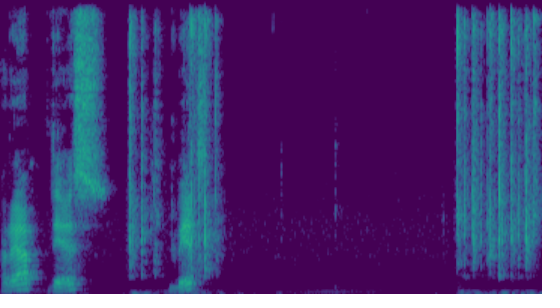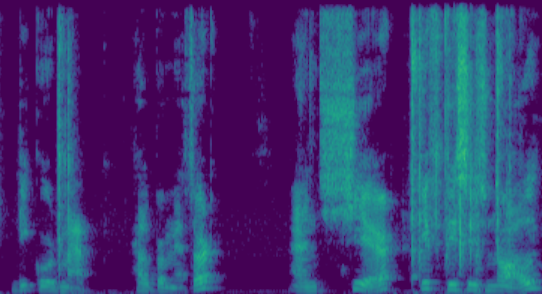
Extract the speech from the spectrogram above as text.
wrap this with decode map helper method and here if this is null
